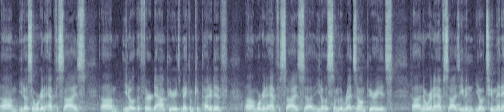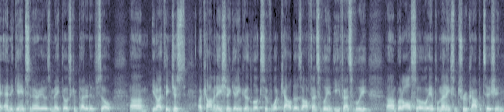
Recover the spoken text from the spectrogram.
Um, you know, so we're going to emphasize, um, you know, the third down periods, make them competitive. Um, we're going to emphasize, uh, you know, some of the red zone periods, uh, and then we're going to emphasize even, you know, two-minute end-of-game scenarios and make those competitive. So, um, you know, I think just a combination of getting good looks of what Cal does offensively and defensively, um, but also implementing some true competition.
